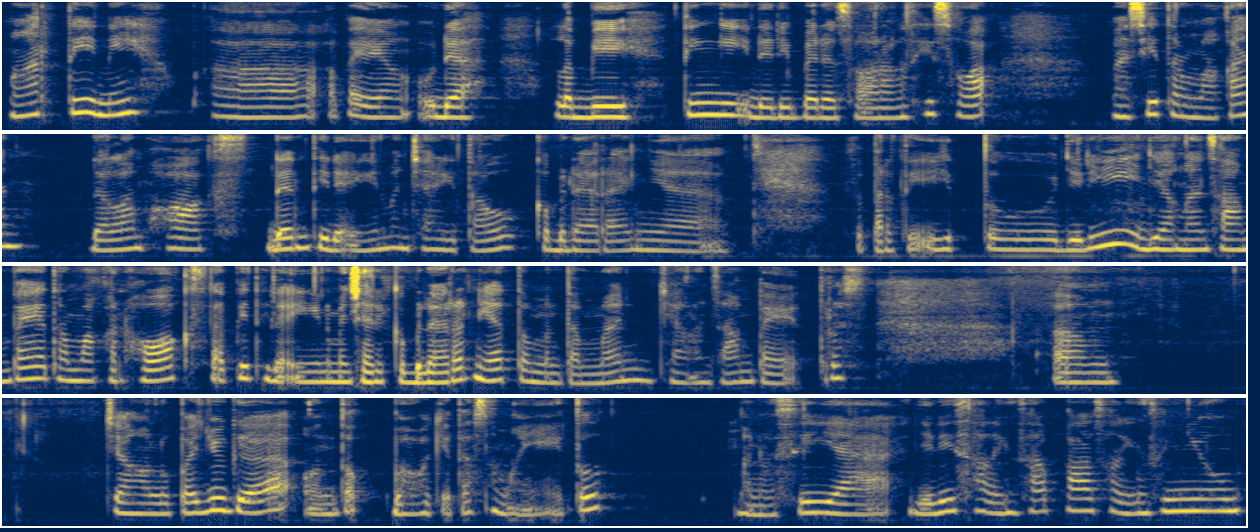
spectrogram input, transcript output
mengerti nih uh, apa ya, yang udah lebih tinggi daripada seorang siswa masih termakan dalam hoax dan tidak ingin mencari tahu kebenarannya seperti itu. Jadi jangan sampai termakan hoax tapi tidak ingin mencari kebenaran ya teman-teman. Jangan sampai. Terus um, jangan lupa juga untuk bahwa kita semuanya itu manusia. Jadi saling sapa saling senyum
